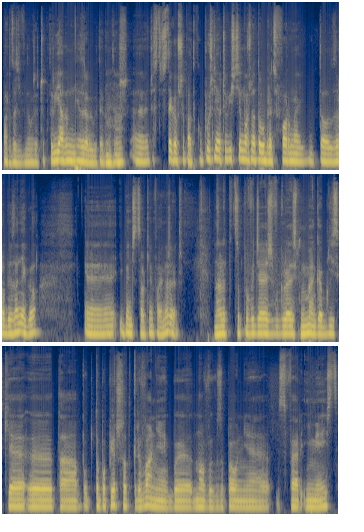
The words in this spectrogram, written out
bardzo dziwną rzecz, której ja bym nie zrobił tego mhm. też, e, z, z, tego przypadku. Później oczywiście można to ubrać w formę i to zrobię za niego e, i będzie całkiem fajna rzecz. No ale to, co powiedziałeś, w ogóle jest mi mega bliskie. Y, ta, to po pierwsze odkrywanie jakby nowych zupełnie sfer i miejsc,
